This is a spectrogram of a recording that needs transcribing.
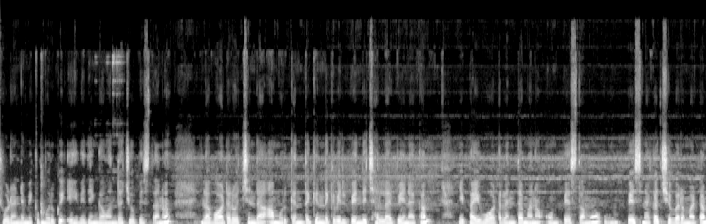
చూడండి మీకు మురుకు ఏ విధంగా ఉందో చూపిస్తాను. ఇలా వాటర్ వచ్చిందా ఆ మురుకు అంతా కిందకి వెళ్ళిపోయింది చల్లారిపోయినాక ఈ పై వాటర్ అంతా మనం వంపేస్తాము. వంపేసినాక చివరి మటం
